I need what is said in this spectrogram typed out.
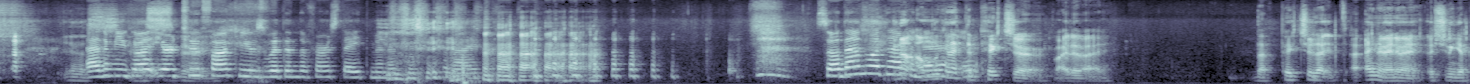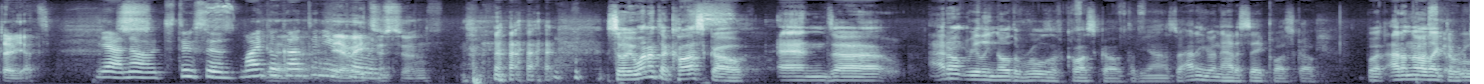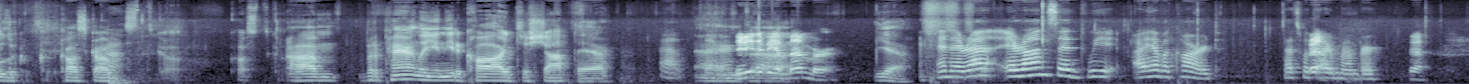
Yes. Adam, you got yes, your two very. fuck yous within the first eight minutes tonight. so then what You know, happened? I'm looking at the picture, by the way. The picture that. It, uh, anyway, anyway, I shouldn't get there yet. yeah, no, it's too soon. Michael, yeah, continue Yeah, way too soon. so we went into Costco, and uh, I don't really know the rules of Costco, to be honest. I don't even know how to say Costco, but I don't know like the rules of Costco. Costco. Costco. Um, but apparently you need a card to shop there. Out there. And- You need to be a Uh, member. Yeah. And Iran, Iran said we. I have a card. That's what Yeah. I remember. yes.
